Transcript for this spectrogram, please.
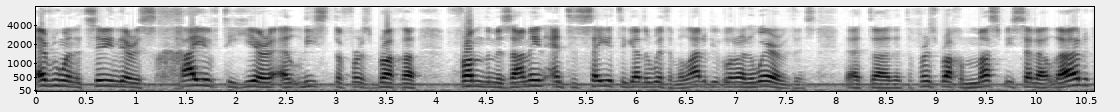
everyone that's sitting there is chayiv to hear at least the first bracha from the Mizamin and to say it together with him. A lot of people are unaware of this, that uh, that the first bracha must be said out loud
